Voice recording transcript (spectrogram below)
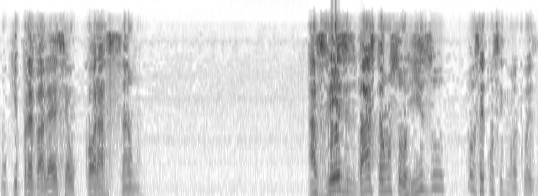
o que prevalece é o coração. Às vezes basta um sorriso para você conseguir uma coisa.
